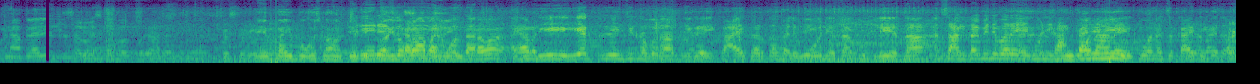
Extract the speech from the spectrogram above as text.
पण आपल्याला ते काही बोगस काम ते एक लोक आम्हाला बोलताना मग आम्हाला हे- एक याची खबर राहत नाही काही. काय करता झाले कोण येता कुठले येता? आणि सांगता बी नाही बरं हे कोणी. सांगता बी कोण आलंय, नाही. कोणाचं काय ठेकेदार?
